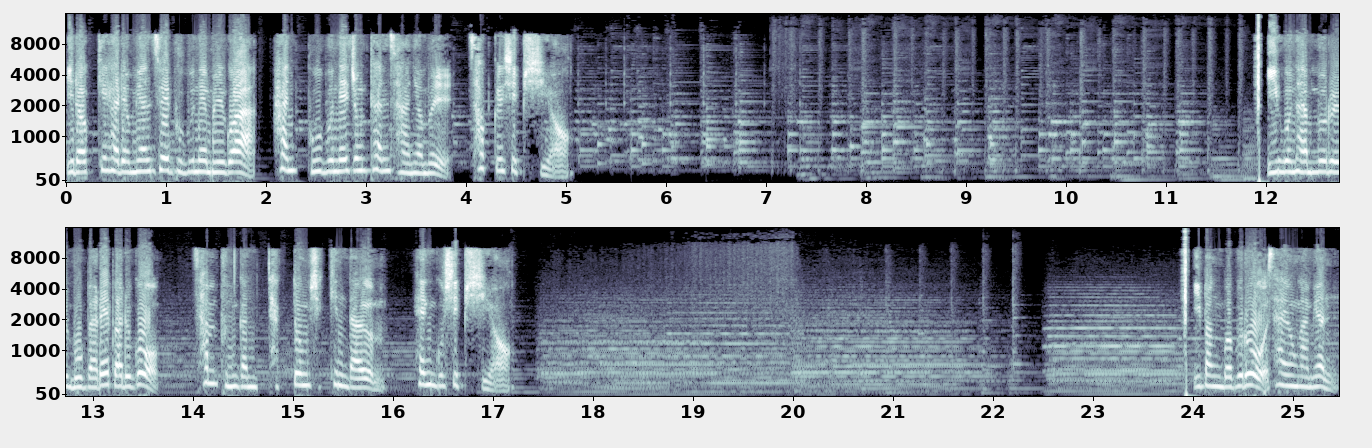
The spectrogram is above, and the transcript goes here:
이렇게 하려면 세 부분의 물과 한 부분의 중탄산염을 섞으십시오. 이온한 물을 모발에 바르고 3분간 작동시킨 다음 헹구십시오. 이 방법으로 사용하면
